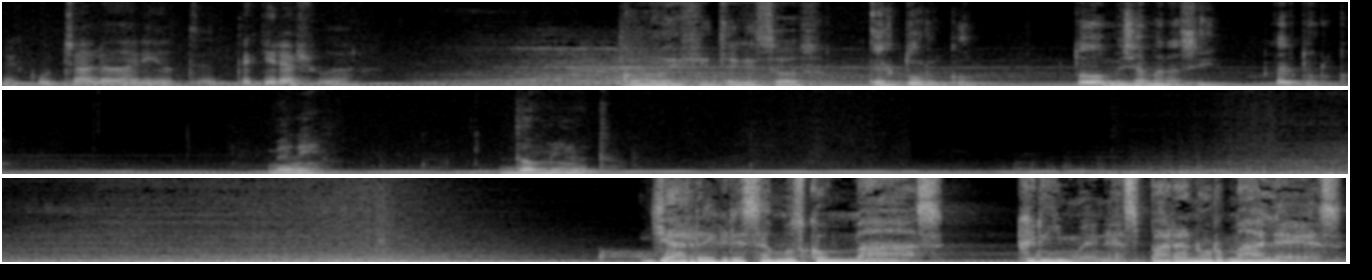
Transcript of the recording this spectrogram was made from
Escuchalo, Darío, te, te quiere ayudar. ¿Cómo dijiste que sos? El turco. Todos me llaman así, el turco. Vení. Dos minutos. Ya regresamos con más crímenes paranormales.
